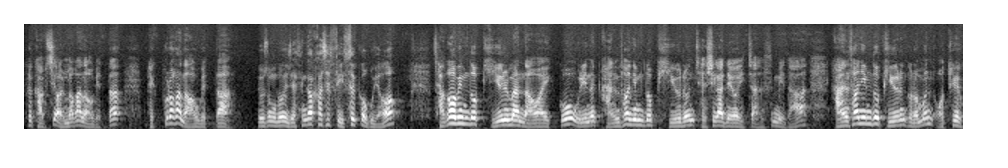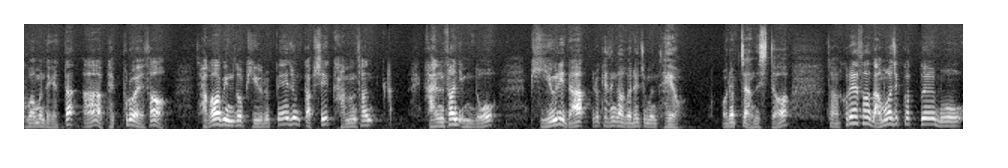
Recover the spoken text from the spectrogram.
그 값이 얼마가 나오겠다? 100%가 나오겠다. 요 정도 이제 생각하실 수 있을 거고요. 작업임도 비율만 나와 있고 우리는 간선임도 비율은 제시가 되어 있지 않습니다. 간선임도 비율은 그러면 어떻게 구하면 되겠다? 아, 100%에서 작업임도 비율을 빼준 값이 감선, 간선임도 비율이다. 이렇게 생각을 해주면 돼요. 어렵지 않으시죠? 자, 그래서 나머지 것들 뭐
